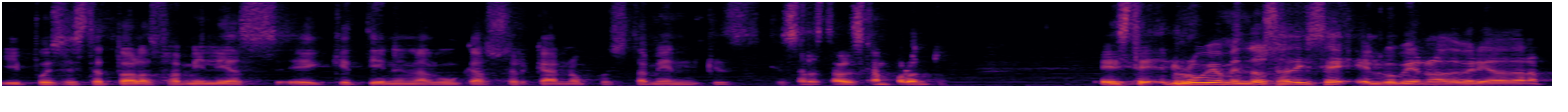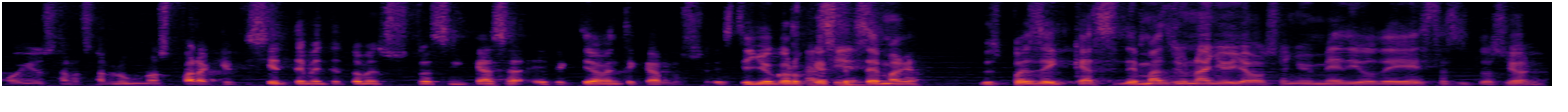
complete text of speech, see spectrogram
y pues está todas las familias eh, que tienen algún caso cercano, pues también que, que se restablezcan pronto. Este, Rubio Mendoza dice, el gobierno debería dar apoyos a los alumnos para que eficientemente tomen sus clases en casa. Efectivamente, Carlos. Este, yo creo que este tema, después de, casi, de más de un año, ya dos años y medio de esta situación,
